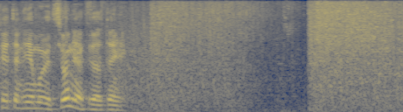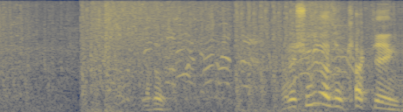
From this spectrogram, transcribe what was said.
Kriegt denn hier Munition her für das Ding? Achso. Haben wir schon wieder so ein Kackding.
